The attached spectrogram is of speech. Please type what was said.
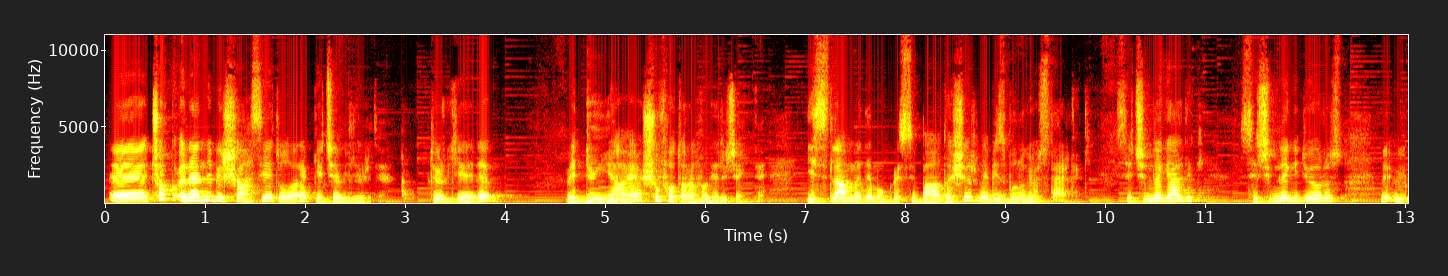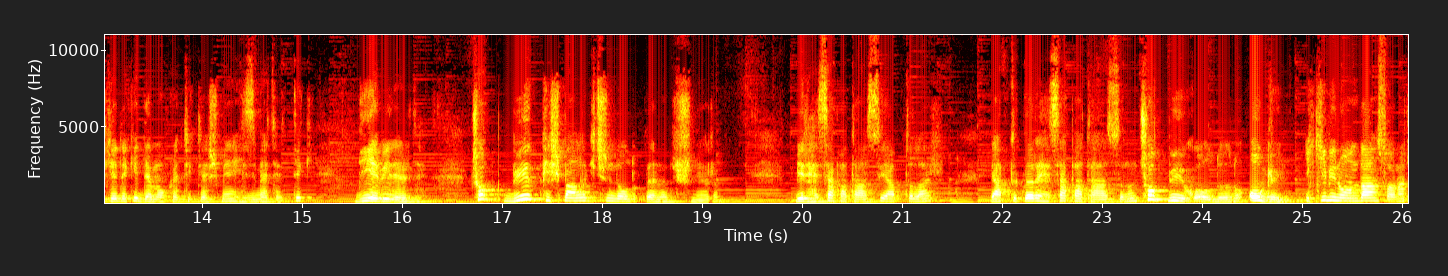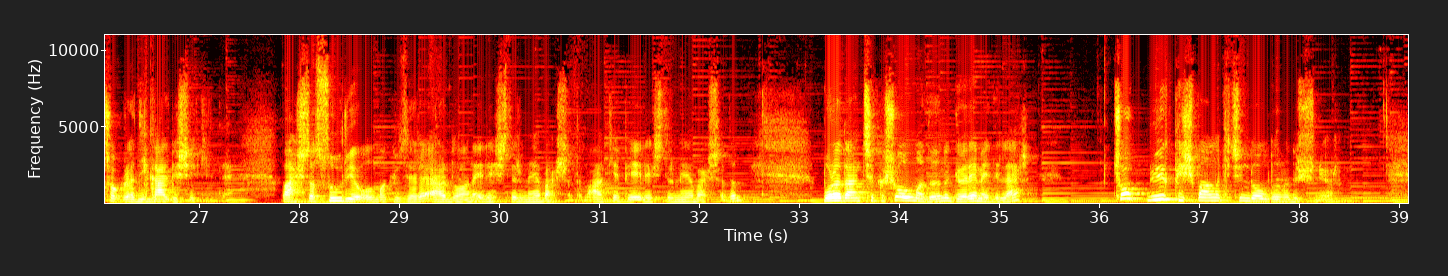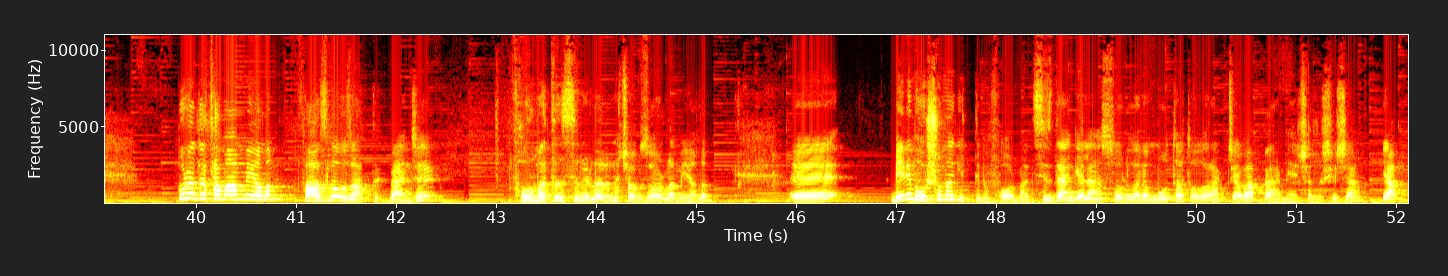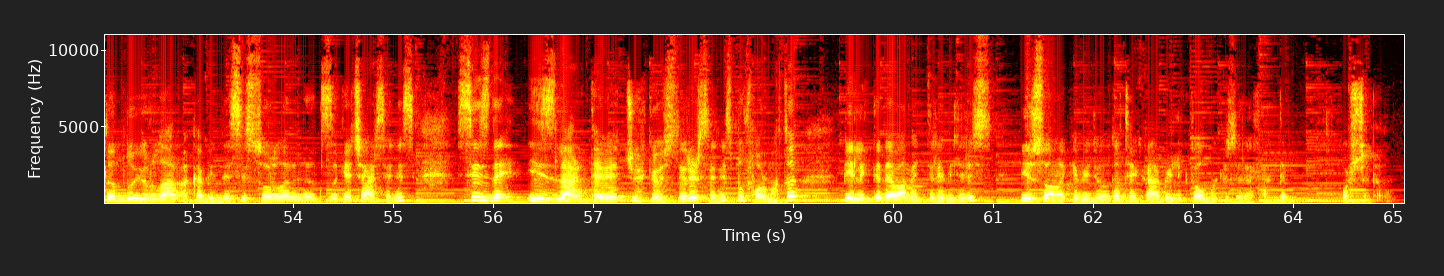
e, çok önemli bir şahsiyet olarak geçebilirdi. Türkiye'de ve dünyaya şu fotoğrafı verecekti. İslam ve demokrasi bağdaşır ve biz bunu gösterdik. Seçimle geldik, seçimle gidiyoruz ve ülkedeki demokratikleşmeye hizmet ettik diyebilirdi. Çok büyük pişmanlık içinde olduklarını düşünüyorum. Bir hesap hatası yaptılar. Yaptıkları hesap hatasının çok büyük olduğunu o gün 2010'dan sonra çok radikal bir şekilde başta Suriye olmak üzere Erdoğan'ı eleştirmeye başladım. AKP'yi eleştirmeye başladım. Buradan çıkış olmadığını göremediler. Çok büyük pişmanlık içinde olduğunu düşünüyorum. Burada tamamlayalım. Fazla uzattık bence. Formatın sınırlarını çok zorlamayalım. Ee, benim hoşuma gitti bu format. Sizden gelen sorulara mutat olarak cevap vermeye çalışacağım. Yaptığım duyurular akabinde siz sorularınızı geçerseniz, siz de izler, teveccüh gösterirseniz bu formatı birlikte devam ettirebiliriz. Bir sonraki videoda tekrar birlikte olmak üzere efendim. Hoşçakalın.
